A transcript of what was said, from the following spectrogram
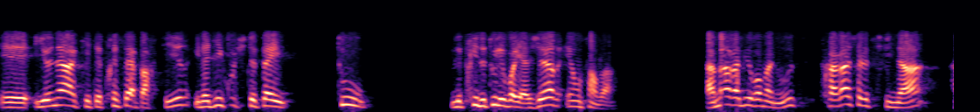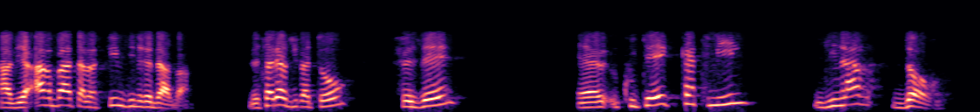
Et Yona, qui était pressé à partir, il a dit, écoute, je te paye tout le prix de tous les voyageurs et on s'en va. Amar Romanus, Trarash al avia arbat alafim din Le salaire du bateau faisait, euh, coûtait 4000 dinars d'or.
